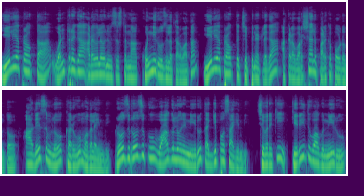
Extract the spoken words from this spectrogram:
ఏలియా ప్రవక్త ఒంటరిగా అడవిలో నివసిస్తున్న కొన్ని రోజుల తర్వాత ఏలియా ప్రవక్త చెప్పినట్లుగా అక్కడ వర్షాలు పడకపోవడంతో ఆ దేశంలో కరువు మొదలైంది. రోజు రోజుకు వాగులోని నీరు తగ్గిపోసాగింది. చివరికి కెరీదు వాగు నీరు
